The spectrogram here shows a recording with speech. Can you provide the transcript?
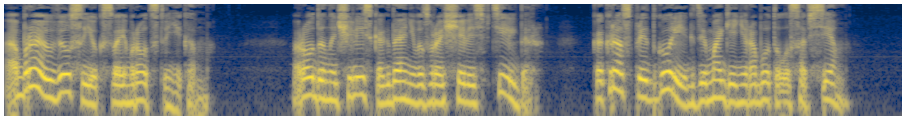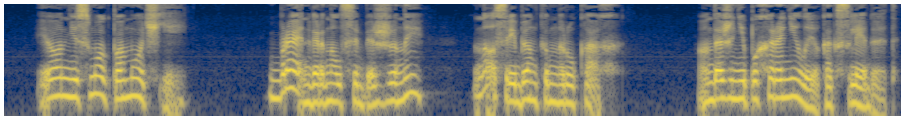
а Брай увез ее к своим родственникам. Роды начались, когда они возвращались в Тильдер, как раз в предгорье, где магия не работала совсем. И он не смог помочь ей. Брайан вернулся без жены, но с ребенком на руках. Он даже не похоронил ее как следует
